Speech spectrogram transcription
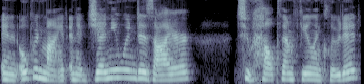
and an open mind and a genuine desire to help them feel included,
